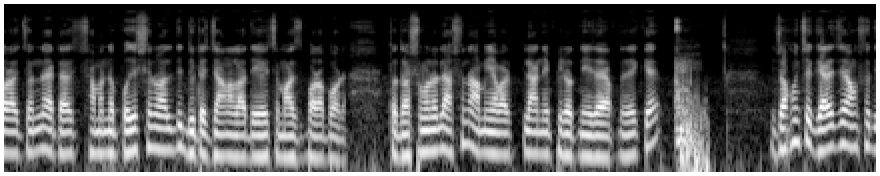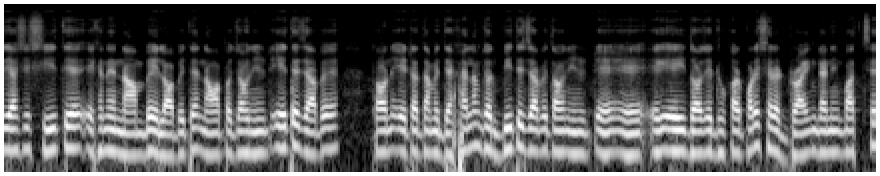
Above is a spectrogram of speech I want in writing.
করার জন্য একটা সামান্য পজিশন ওয়াল দিয়ে দুটো জানালা দেওয়া হয়েছে মাঝ বরাবর। তো দর্শক মন্ডলী আসুন আমি আবার প্ল্যানে ফেরত নিয়ে যাই আপনাদেরকে। যখন সে গ্যারেজের অংশ দিয়ে আসি সিতে এখানে নামবে লবিতে, নামার পর যখন ইউনিট এতে যাবে, তখন এটাতে আমি দেখালাম, যখন বিতে যাবে, তখন ইউনিট এই দরজায় ঢোকার পরে সেটা ড্রয়িং ডাইনিং পাচ্ছে,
